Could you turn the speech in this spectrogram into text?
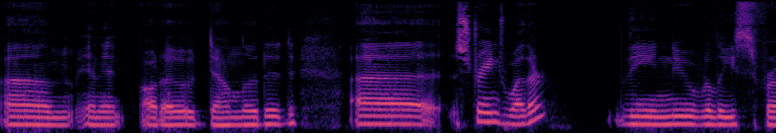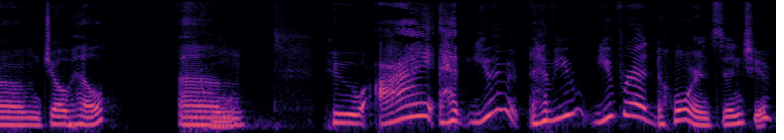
um, and it auto downloaded. Uh, Strange Weather, the new release from Joe Hill, um, who I have you haven't have you you've read Horns, didn't you?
